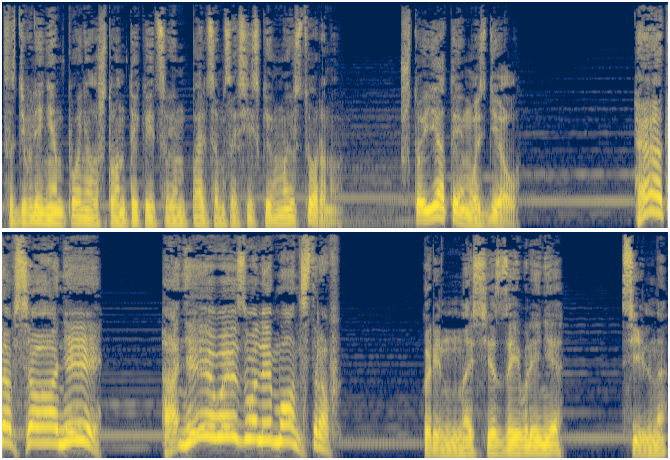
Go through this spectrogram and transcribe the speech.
С удивлением понял, что он тыкает своим пальцем сосиской в мою сторону. Что я-то ему сделал? «Это все они! Они вызвали монстров!» Хрена себе заявление. Сильно.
